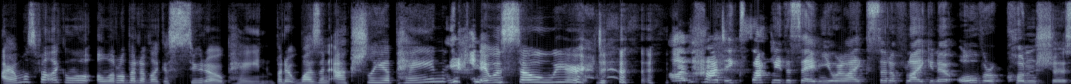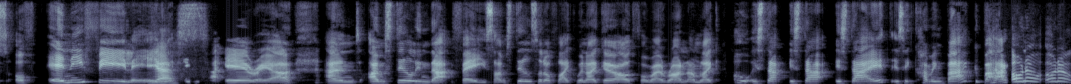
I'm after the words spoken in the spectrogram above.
i almost felt like a little, a little bit of like a pseudo pain but it wasn't actually a pain. It was so weird. I've had exactly the same you were like sort of like you know over conscious of any feeling yes. in that area and i'm still in that phase i'm still sort of like when i go out for my run i'm like oh is that is that is that it? Is it coming back? But oh no oh no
